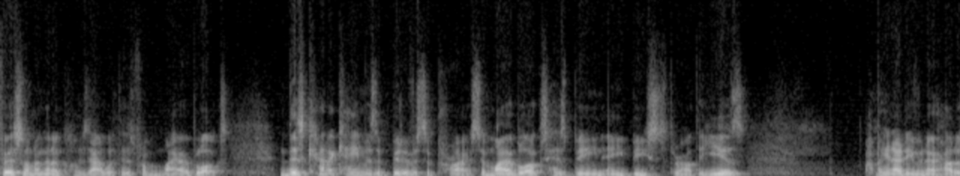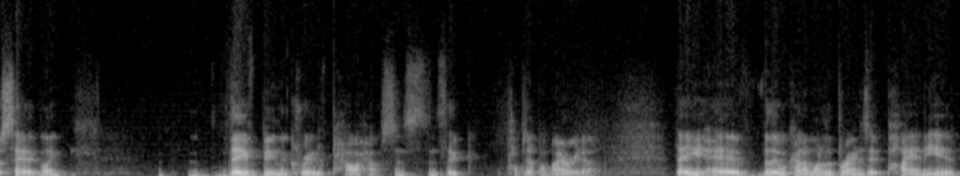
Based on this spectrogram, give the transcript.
first one I'm going to close out with is from MyoBlox. This kind of came as a bit of a surprise. So MyoBlox has been a beast throughout the years. I mean, I don't even know how to say it. Like they've been a creative powerhouse since since they popped up on my radar. They have, they were kind of one of the brands that pioneered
